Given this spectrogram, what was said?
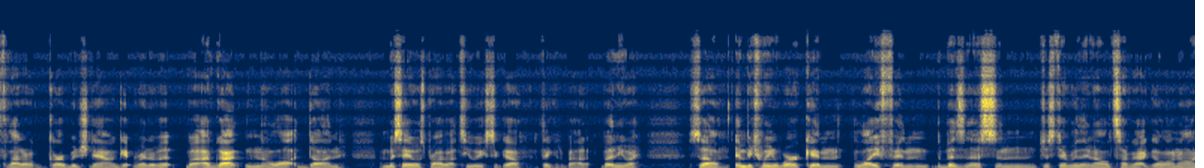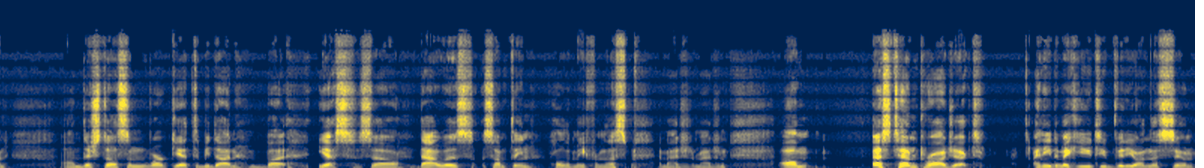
flat out garbage now and get rid of it. But I've gotten a lot done. I'm gonna say it was probably about two weeks ago thinking about it. But anyway, so in between work and life and the business and just everything else I've got going on, um, there's still some work yet to be done, but yes, so that was something holding me from this. Imagine, imagine. Um, S10 project. I need to make a YouTube video on this soon.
